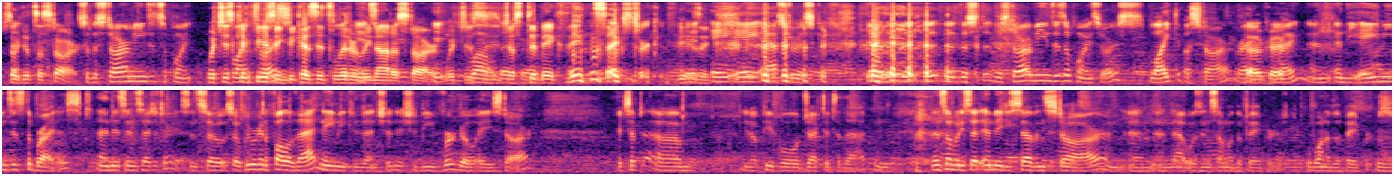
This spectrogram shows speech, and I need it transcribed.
So it gets a star. So the star means it's a point, Which is point confusing source. because it's literally It's- not a star, it- which is that's just right. to make things extra confusing. a, a asterisk. yeah, the, the, the, the, st- the star means it's a point source, like a star, right? Okay. Right, and, and the A means it's the brightest, and it's in Sagittarius. And so, so if we were going to follow that naming convention, it should be Virgo A star. Except, um, you know, people objected to that, and then somebody said M87 star, and, and, and that was in some of the papers, one of the papers.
